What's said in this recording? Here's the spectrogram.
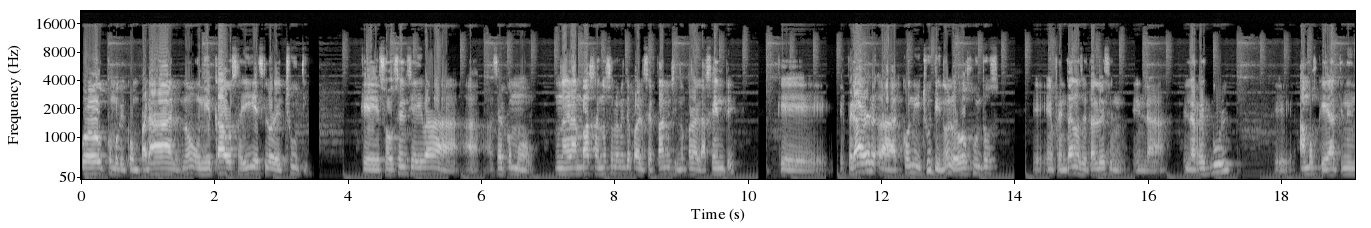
puedo como que comparar, ¿no? Unir cabos ahí es lo de Chuti, que su ausencia iba a, ser como una gran baja no solamente para el certamen, sino para la gente que esperaba ver a Connie y Chuti, ¿no? Los dos juntos eh, enfrentándose tal vez en, la, Red Bull, eh, ambos que ya tienen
